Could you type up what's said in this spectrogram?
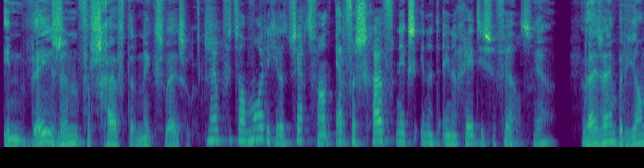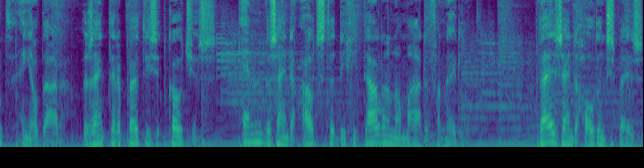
in wezen verschuift er niks wezenlijks. Nee, ik vind het wel mooi dat je dat zegt van er verschuift niks in het energetische veld. Ja. Wij zijn Briant en Jaldara. We zijn therapeutische coaches en we zijn de oudste digitale nomaden van Nederland. Wij zijn de holding space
